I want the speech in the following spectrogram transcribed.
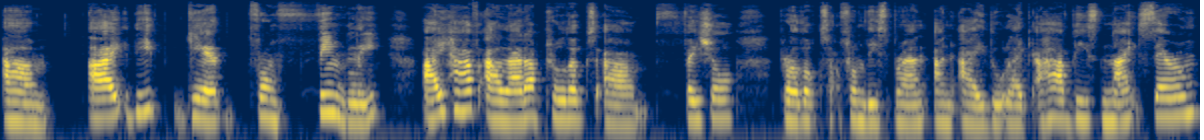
um, I did get from Fingly, I have a lot of products, um, facial products from this brand and I do like I have this night serum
